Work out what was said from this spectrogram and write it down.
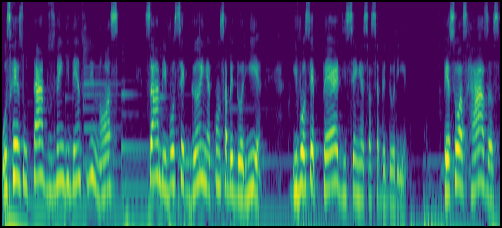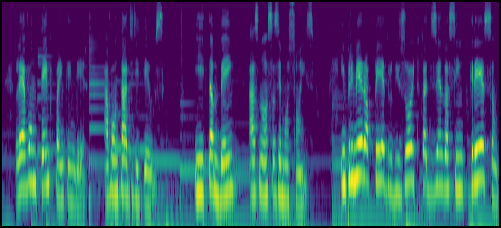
Os resultados vêm de dentro de nós. Sabe, você ganha com sabedoria e você perde sem essa sabedoria. Pessoas rasas levam tempo para entender a vontade de Deus e também as nossas emoções. Em 1 Pedro 18 está dizendo assim: cresçam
